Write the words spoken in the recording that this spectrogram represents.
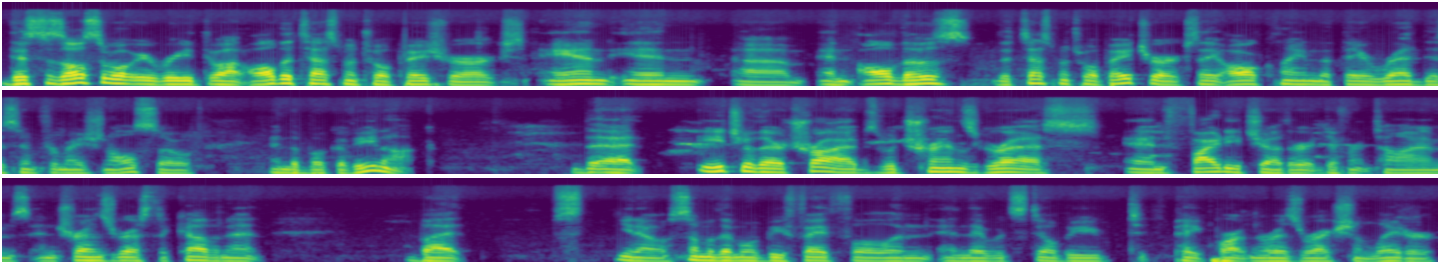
this is also what we read throughout all the Testament 12 patriarchs and in um, and all those the Testament 12 patriarchs, they all claim that they read this information also in the book of Enoch. That each of their tribes would transgress and fight each other at different times and transgress the covenant, but you know some of them would be faithful and and they would still be to take part in the resurrection later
